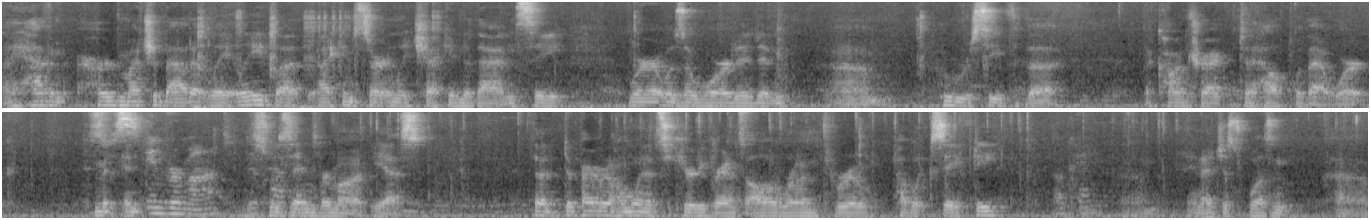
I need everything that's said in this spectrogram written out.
I haven't heard much about it lately, but I can certainly check into that and see where it was awarded and um, who received the, the contract to help with that work. This was And- in Vermont? This was in? Vermont, yes. The Department of Homeland Security grants all run through public safety, Okay, um, and I just wasn't uh,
